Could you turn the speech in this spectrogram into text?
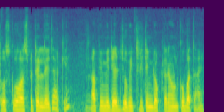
तो उसको हॉस्पिटल ले जाके हम्म। आप इमीडिएट जो भी ट्रीटिंग डॉक्टर हैं उनको बताएँ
